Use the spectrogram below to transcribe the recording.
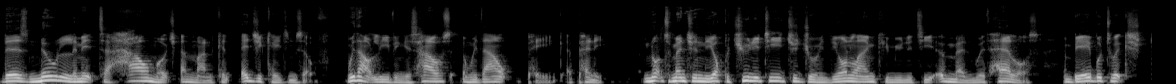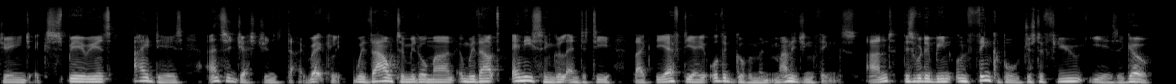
there's no limit to how much a man can educate himself without leaving his house and without paying a penny. Not to mention the opportunity to join the online community of men with hair loss and be able to exchange experience, ideas, and suggestions directly, without a middleman and without any single entity like the FDA or the government managing things. And this would have been unthinkable just a few years ago.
